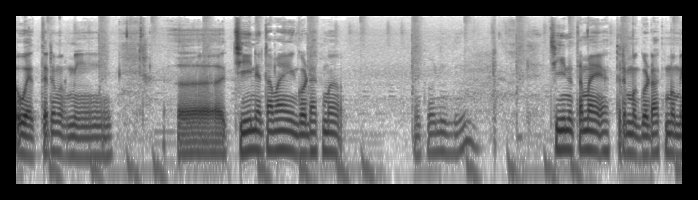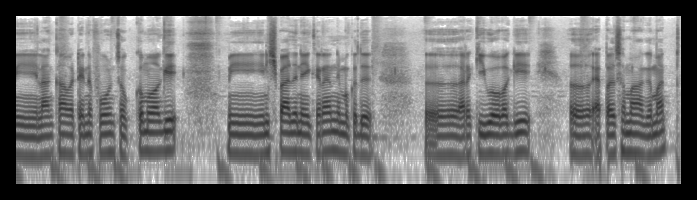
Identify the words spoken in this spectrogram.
ඔ ඇත්තටම මේ චීන තමයි ගොඩක්ම චීන තමයි ඇතරම ගොඩක්ම මේ ලංකාවට එන්න ෆෝන් සොක්කොම වගේ මේ නිෂ්පාදනය කරන්න. මොකද අර කිව්වෝ වගේ ඇපල් සමාගමත්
